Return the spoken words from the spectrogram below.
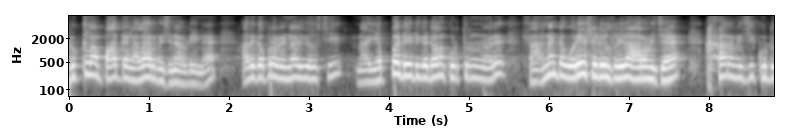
லுக்கெலாம் பார்த்தேன் நல்லா இருந்துச்சுண்ணே அப்படின்னு. அதுக்கப்புறம் ரெண்டு நாள் யோசிச்சு நான் எப்போ டேட்டு கேட்டாலும் கொடுத்துருனாரு அண்ணன்ட்ட ஒரே ஷெடியூல் சொல்லி தான் ஆரம்பித்தேன் ஆரம்பித்து கூட்டு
